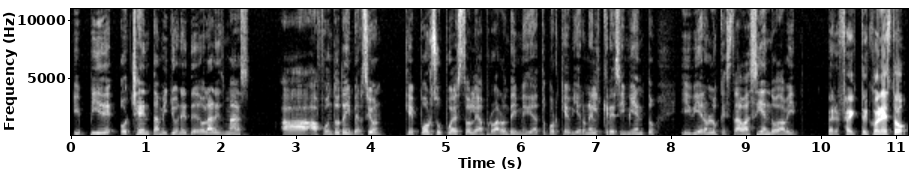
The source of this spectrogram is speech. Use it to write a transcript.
y pide 80 millones de dólares más a, a fondos de inversión, que por supuesto le aprobaron de inmediato porque vieron el crecimiento y vieron lo que estaba haciendo David. Perfecto. Y con esto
